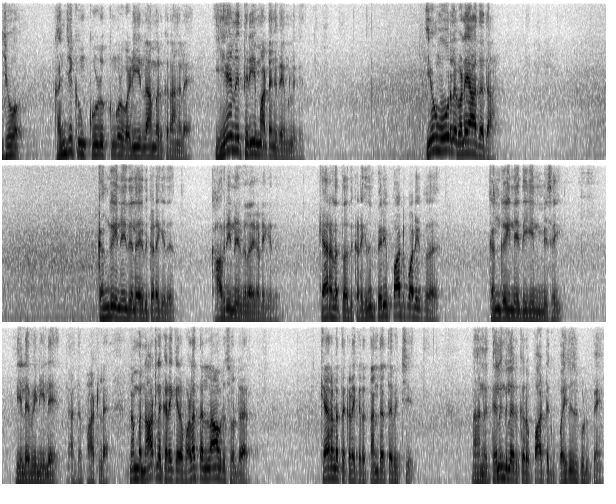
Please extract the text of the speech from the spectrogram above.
ஐயோ கஞ்சிக்கும் கூழுக்கும் கூட வழி இல்லாமல் இருக்கிறாங்களே ஏன்னு தெரிய மாட்டேங்குது எங்களுக்கு இவன் ஊரில் விளையாததா? கங்கை நெய்தில் இது கிடைக்குது காவிரி நெய்தில் கிடைக்குது கேரளத்தில் அது கிடைக்குதுன்னு பெரிய பாட்டு பாடிட்டு கங்கை நதியின் மிசை நிலவினிலே அந்த பாட்டில் நம்ம நாட்டில் கிடைக்கிற வளத்தெல்லாம் அவர் சொல்கிறார் கேரளத்தில் கிடைக்கிற தந்தத்தை வச்சு நான் தெலுங்கில் இருக்கிற பாட்டுக்கு பரிசு கொடுப்பேன்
